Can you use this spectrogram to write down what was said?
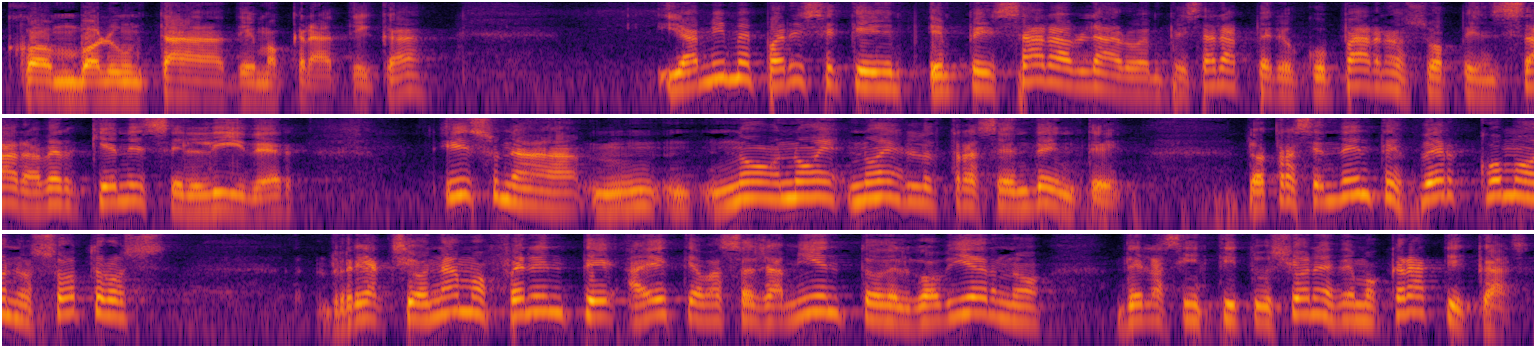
con voluntad democrática. Y a mí me parece que empezar a hablar o empezar a preocuparnos o pensar a ver quién es el líder es una mm, no no no es lo trascendente. Lo trascendente es ver cómo nosotros reaccionamos frente a este avasallamiento del gobierno de las instituciones democráticas.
